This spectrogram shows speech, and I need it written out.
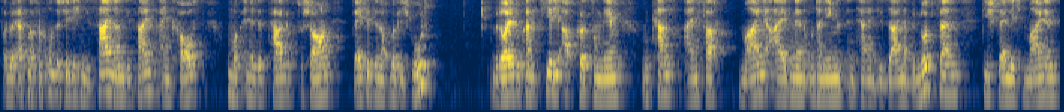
weil du erstmal von unterschiedlichen Designern Designs einkaufst, um am Ende des Tages zu schauen, welche sind auch wirklich gut Bedeutet, du kannst hier die Abkürzung nehmen und kannst einfach meine eigenen unternehmensinternen Designer benutzen. Die stelle ich meinen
